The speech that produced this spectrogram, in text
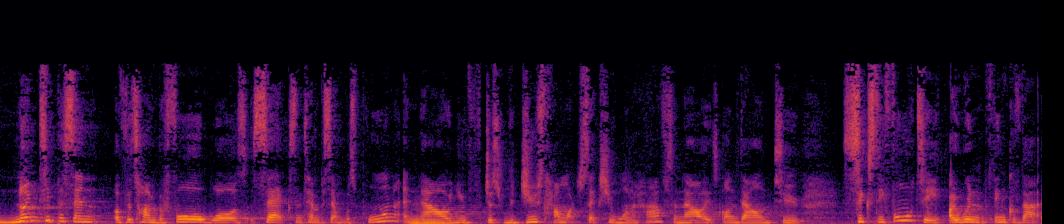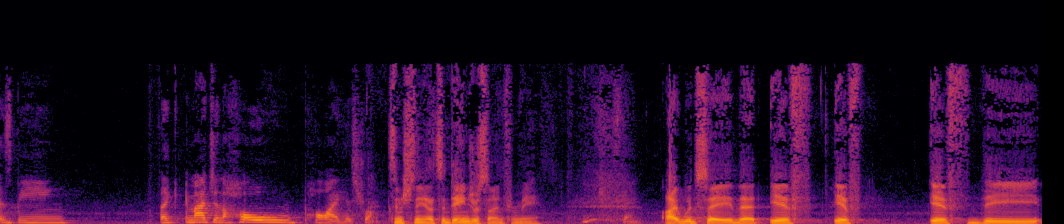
90% of the time before was sex and 10% was porn, and mm. now you've just reduced how much sex you want to have. So now it's gone down to 60 40. I wouldn't think of that as being like, imagine the whole pie has shrunk. It's interesting. That's a danger sign for me. I would say that if, if, if the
